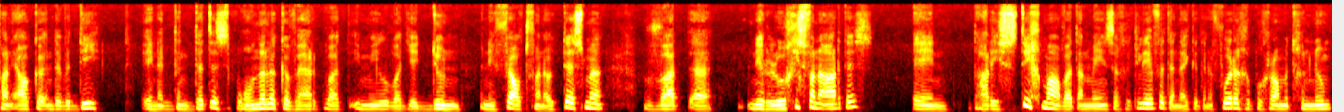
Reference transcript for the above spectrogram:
van elke individu en ek dink dit is wonderlike werk wat Emil wat jy doen in die veld van outisme wat uh, neurologies van aard is en daardie stigma wat aan mense gekleef het en ek het in 'n vorige program het genoem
